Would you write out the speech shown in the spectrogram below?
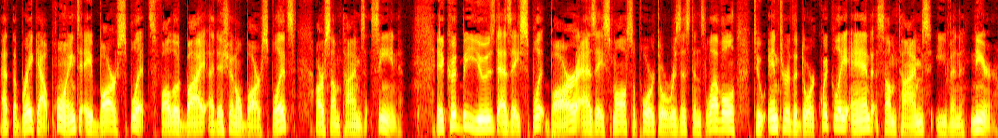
at the breakout point, a bar splits, followed by additional bar splits, are sometimes seen. It could be used as a split bar as a small support or resistance level to enter the door quickly and sometimes even near.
